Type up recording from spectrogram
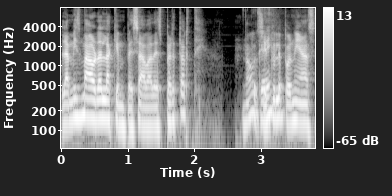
la misma hora en la que empezaba a despertarte. ¿no? Ok. Si tú le ponías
